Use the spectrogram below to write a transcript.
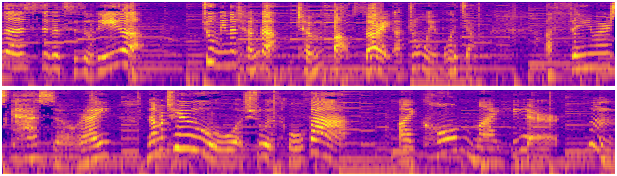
的四个词组。第一个，着名的城港城堡，Sorry 啊，中文也不会讲。A famous castle, right? Number two，我梳我的头发。 I comb my hair. 嗯，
